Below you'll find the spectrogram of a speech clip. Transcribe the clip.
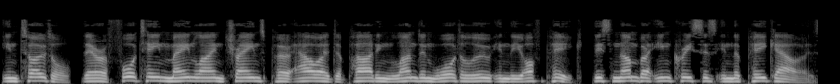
In total, there are 14 mainline trains per hour departing London Waterloo in the off-peak, this number increases in the peak hours.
